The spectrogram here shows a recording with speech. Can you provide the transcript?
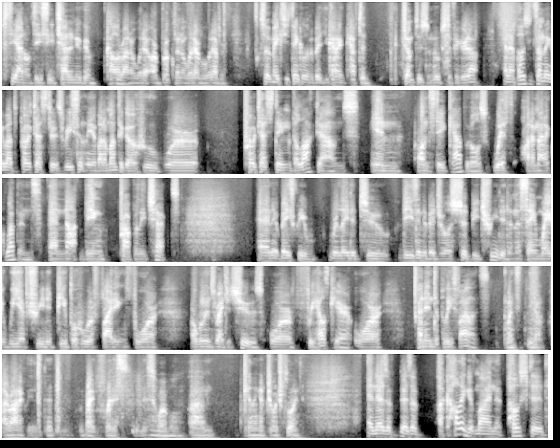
Seattle, DC, Chattanooga, Colorado, whatever, or Brooklyn or whatever, whatever. So it makes you think a little bit. You kind of have to jump through some hoops to figure it out. And I posted something about the protesters recently, about a month ago, who were protesting the lockdowns in on state capitals with automatic weapons and not being properly checked. And it basically related to these individuals should be treated in the same way we have treated people who are fighting for a woman's right to choose or free healthcare or an end to police violence. When, you know, ironically, that, right before this this horrible um, killing of George Floyd. And there's a there's a, a colleague of mine that posted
